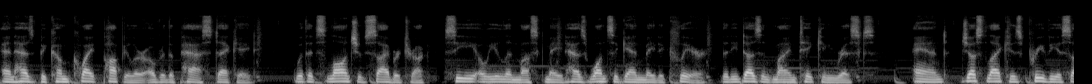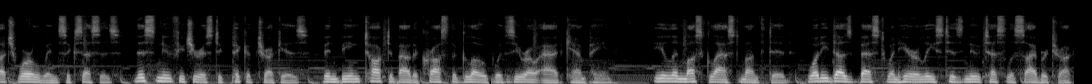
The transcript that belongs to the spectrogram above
and has become quite popular over the past decade. With its launch of Cybertruck, CEO Elon Musk made has once again made it clear that he doesn't mind taking risks. And, just like his previous such whirlwind successes, this new futuristic pickup truck is been being talked about across the globe with zero ad campaign. Elon Musk last month did what he does best when he released his new Tesla Cybertruck,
